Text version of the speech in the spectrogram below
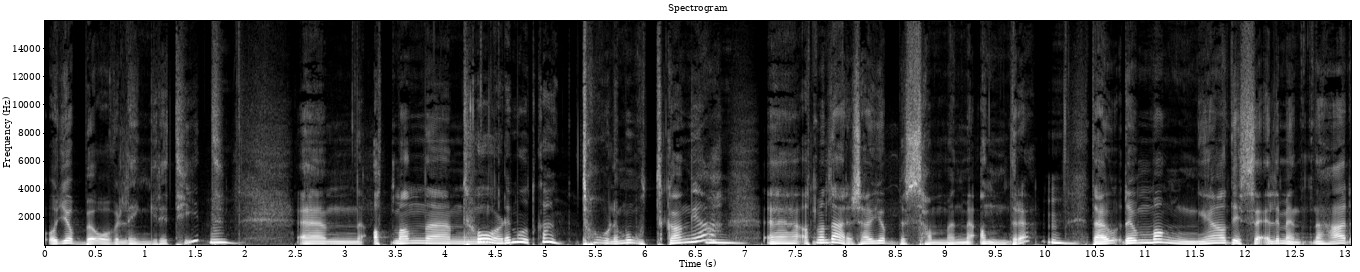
å jobbe over lengre tid. Mm. Um, at man um, Tåle motgang. Tåler motgang, ja. Mm. Eh, at man lærer seg å jobbe sammen med andre. Mm. Det er, jo, det er jo mange av disse elementene her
